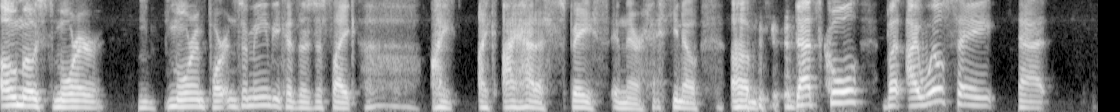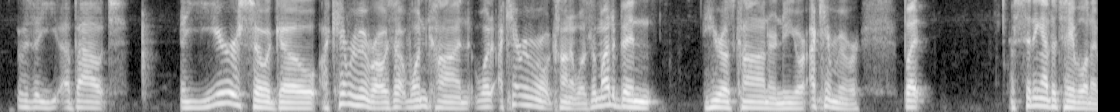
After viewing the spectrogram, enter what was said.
almost more more important to me because there's just like, oh, I like I had a space in there, you know. Um, that's cool, but I will say that it was a about a year or so ago. I can't remember. I was at one con. What I can't remember what con it was. It might have been Heroes Con or New York. I can't remember. But I was sitting at the table and I,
